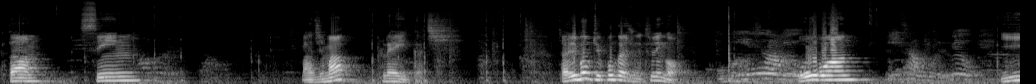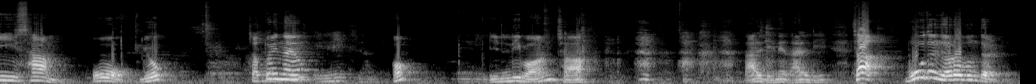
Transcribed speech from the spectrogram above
그 다음, sing. 마지막, play까지. 자, 1번부터 6번까지 중에 틀린 거. 5번 2, 3, 5번, 2, 3, 6. 2, 3, 5, 6. 자, 또 있나요? 1, 2, 7, 어? 1, 2 1, 2번. 자. 난리네, 난리. 자, 모든 여러분들.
